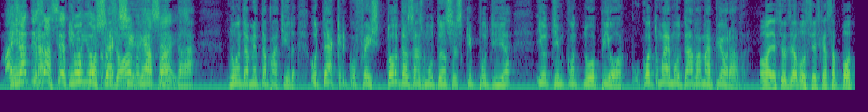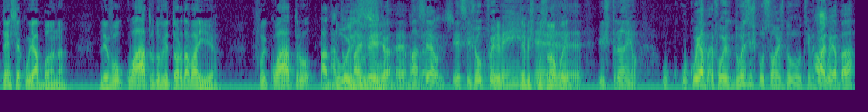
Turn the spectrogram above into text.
Mas já desacertou e não consegue se jogos, reacertar rapaz. no andamento da partida. O técnico fez todas as mudanças que podia e o time continuou pior. Quanto mais mudava, mais piorava. Olha, se eu dizer a vocês que essa potência cuiabana levou 4 do Vitória da Bahia. Foi 4 a 2 dois. Mas veja, é, Marcel, esse jogo foi Teve- bem teve expulsão, é, foi? estranho. O, o Cuiabá foi duas expulsões do time do Olha. Cuiabá.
